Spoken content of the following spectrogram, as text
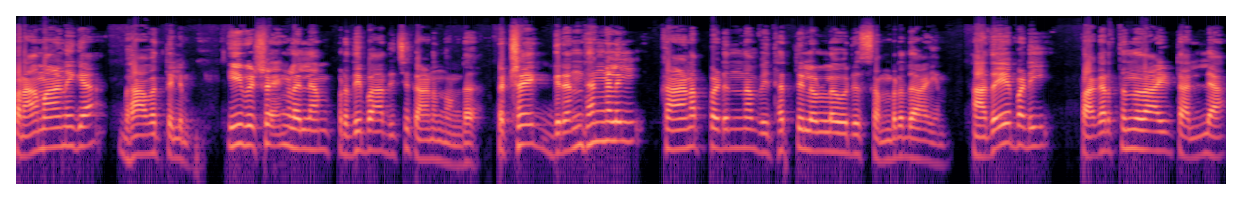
പ്രാമാണിക ഭാവത്തിലും ഈ വിഷയങ്ങളെല്ലാം പ്രതിപാദിച്ച് കാണുന്നുണ്ട്. പക്ഷേ ഗ്രന്ഥങ്ങളിൽ കാണപ്പെടുന്ന വിധത്തിലുള്ള ഒരു സമ്പ്രദായം അതേപടി പകർത്തുന്നതായിട്ടല്ല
